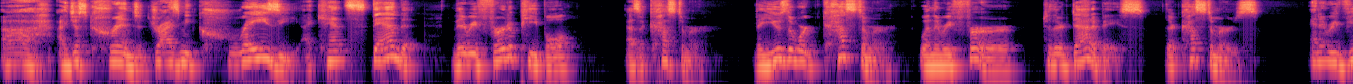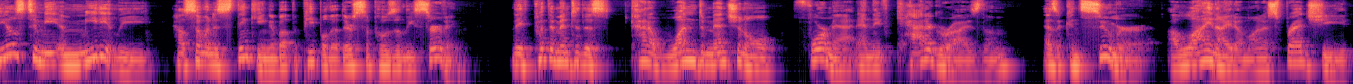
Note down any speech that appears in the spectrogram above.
Ah, I just cringe. It drives me crazy. I can't stand it. They refer to people as a customer. They use the word customer when they refer to their database their customers. And it reveals to me immediately how someone is thinking about the people that they're supposedly serving. They've put them into this kind of one dimensional format and they've categorized them as a consumer, a line item on a spreadsheet,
